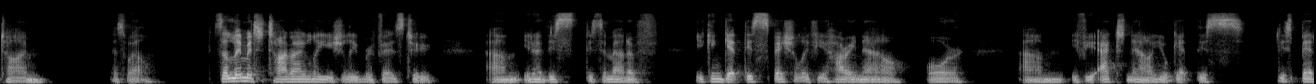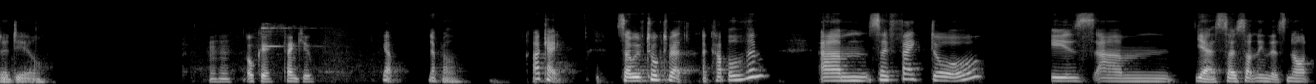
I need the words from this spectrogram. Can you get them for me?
time as well. So limited time only usually refers to, um, you know, this this amount of you can get this special if you hurry now, or um, if you act now, you'll get this this better deal. Mhm. Okay, thank you. Yeah, no problem. Okay, so we've talked about a couple of them. Um, so fake door is um, yeah, so something that's not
